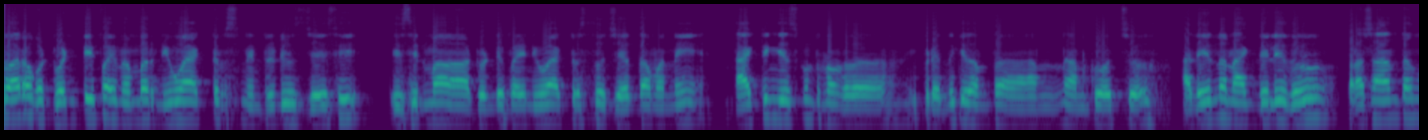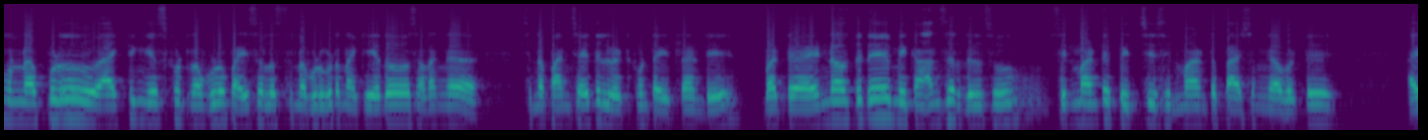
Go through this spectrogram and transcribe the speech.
ద్వారా ఒక ట్వంటీ ఫైవ్ మెంబర్ న్యూ యాక్టర్స్ని ఇంట్రడ్యూస్ చేసి ఈ సినిమా ట్వంటీ ఫైవ్ న్యూ యాక్టర్స్తో చేద్దామని యాక్టింగ్ చేసుకుంటున్నాం కదా. ఇప్పుడు ఎందుకు ఇదంతా అని అనుకోవచ్చు? అదేందో నాకు తెలీదు. ప్రశాంతంగా ఉన్నప్పుడు యాక్టింగ్ చేసుకుంటున్నప్పుడు పైసలు వస్తున్నప్పుడు కూడా నాకు ఏదో సడన్గా చిన్న పంచాయతీలు పెట్టుకుంటాయి ఇట్లాంటి but end of the day మీకు ఆన్సర్ తెలుసు. సినిమా అంటే పిచ్చి సినిమా అంటే ప్యాషన్ కాబట్టి I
